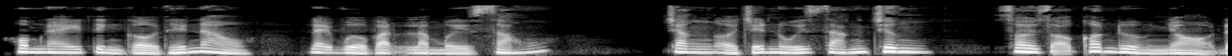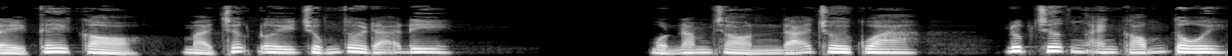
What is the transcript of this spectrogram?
Hôm nay tình cờ thế nào? Lại vừa vặn là 16 Trăng ở trên núi sáng trưng soi rõ con đường nhỏ đầy cây cỏ mà trước đây chúng tôi đã đi. Một năm tròn đã trôi qua, lúc trước anh cõng tôi,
